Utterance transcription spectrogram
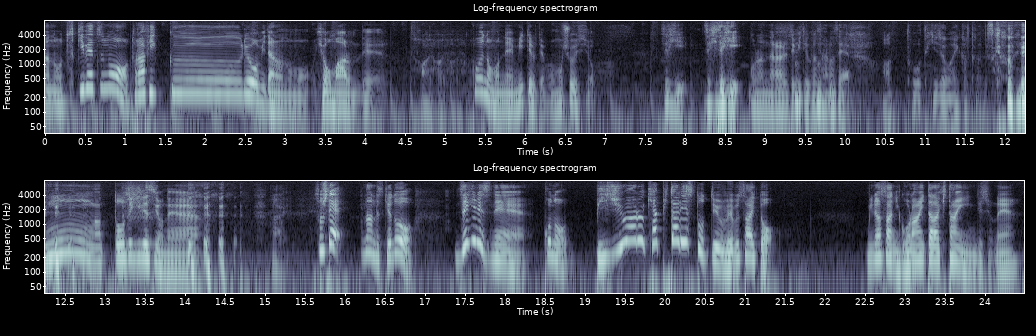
あの月別のトラフィック量みたいなのも表もあるんではいはいはいはい。こういうのもね見てるとやっぱ面白いですよぜひぜひぜひご覧になられてみてくださいませ 圧倒的じゃないかって感じですけうどね。ーん圧倒的ですよね はい。そしてなんですけどぜひですねこのビジュアルキャピタリストっていうウェブサイト皆さんにご覧いただきたいんですよねうん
